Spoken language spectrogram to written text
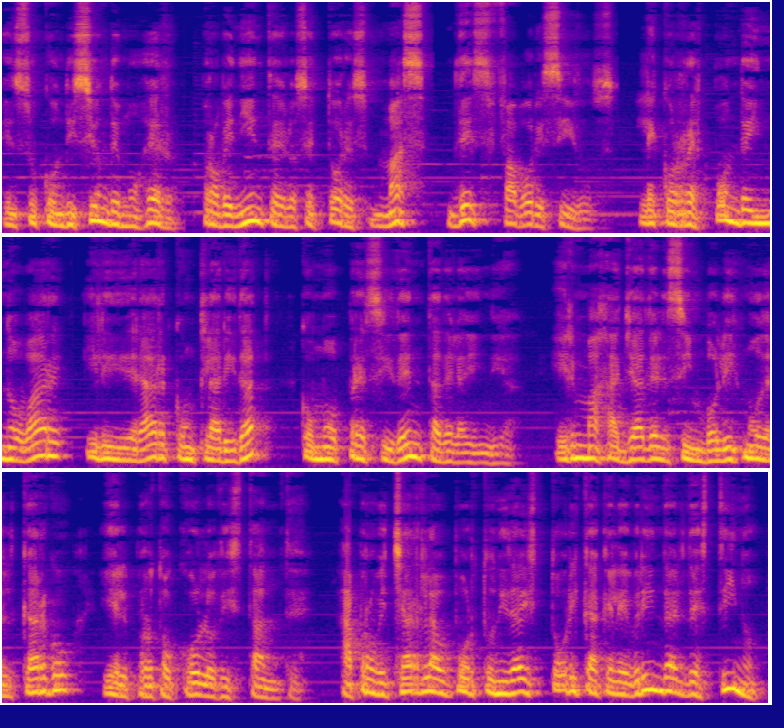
en su condición de mujer proveniente de los sectores más desfavorecidos, le corresponde innovar y liderar con claridad como presidenta de la India, ir más allá del simbolismo del cargo y el protocolo distante. Aprovechar la oportunidad histórica que le brinda el destino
